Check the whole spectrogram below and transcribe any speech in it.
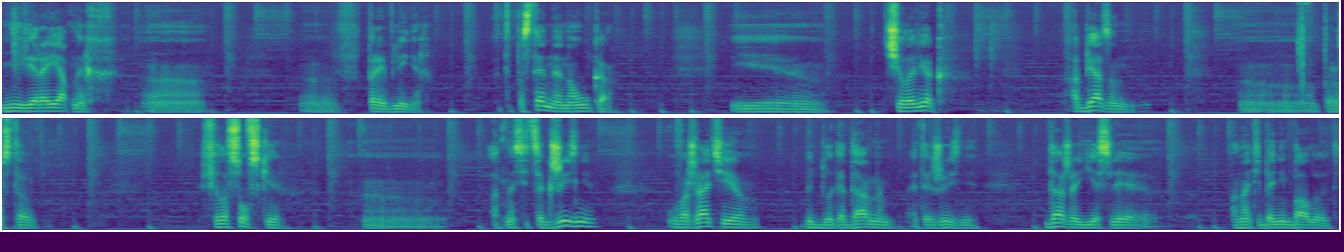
невероятных э, э, проявлениях. Это постоянная наука. И человек обязан э, просто философски э, относиться к жизни, уважать ее, быть благодарным этой жизни, даже если она тебя не балует.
